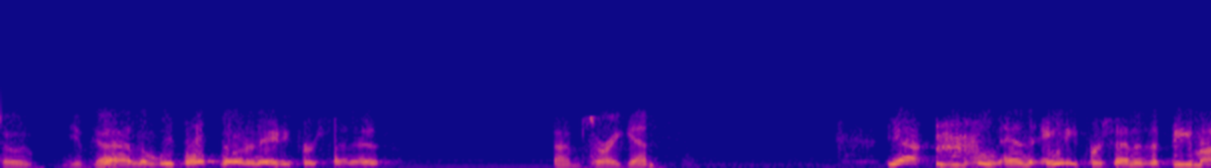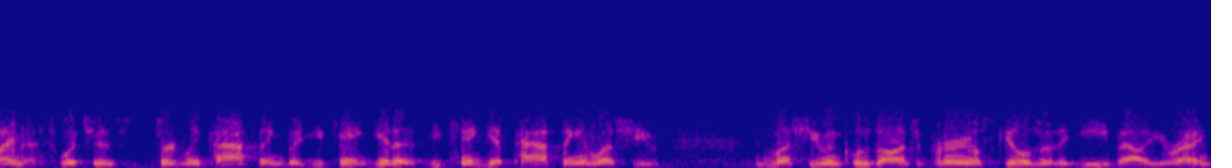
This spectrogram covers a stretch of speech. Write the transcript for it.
So you've got. Yeah, and we both know what an 80% is. I'm sorry again. Yeah, and 80% is a B minus, which is certainly passing, but you can't get it. You can't get passing unless you unless you include the entrepreneurial skills or the E value, right?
